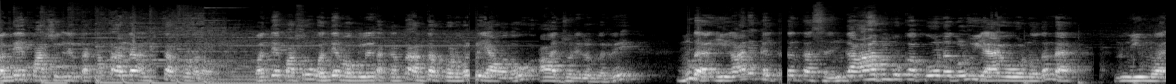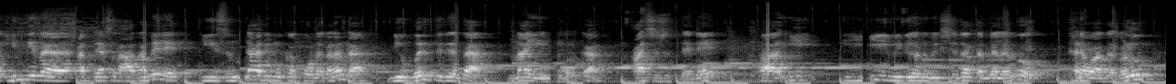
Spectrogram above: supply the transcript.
ಒಂದೇ ಪಾರ್ಶ್ವದಲ್ಲಿರ್ತಕ್ಕಂಥ ಅಂತರ್ ಕೋಣಗಳು ಒಂದೇ ಪಾರ್ಶ್ವ, ಒಂದೇ ಮಗುಲಿರ್ತಕ್ಕಂಥ ಅಂತರ್ಕೋನಗಳು ಯಾವ್ದವು? ಆ ಜೋಡಿಗಳು ಬರ್ರಿ ಮುಂದೆ ಈಗಾಗಲೇ ಕಲಿತಂತ ಶೃಂಗಾಭಿಮುಖ ಕೋಣಗಳು ಯಾವ್ಯಾವು ಅನ್ನೋದನ್ನ ನಿಮ್ಮ ಹಿಂದಿನ ಅಭ್ಯಾಸದ ಆದ ಮೇಲೆ ಈ ಸಂತಾಭಿಮುಖ ಕೋಣಗಳನ್ನ ನೀವು ಬರಿತೀರಿ ಅಂತ ನಾ ಈ ಮೂಲಕ ಆಶಿಸುತ್ತೇನೆ. ಈ, ಈ- ವಿಡಿಯೋನ ವೀಕ್ಷಿಸಿದ ತಮ್ಮೆಲ್ಲರಿಗೂ ಧನ್ಯವಾದಗಳು.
